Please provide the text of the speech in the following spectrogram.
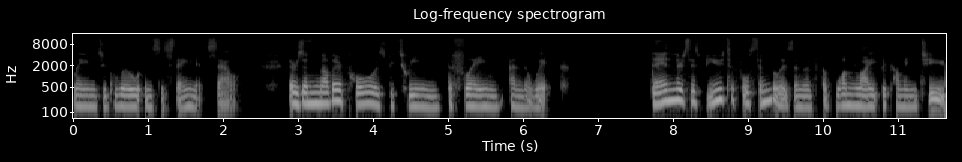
flame to grow and sustain itself. There's another pause between the flame and the wick. Then there's this beautiful symbolism of, of one light becoming two.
